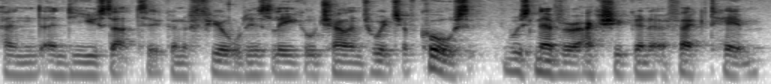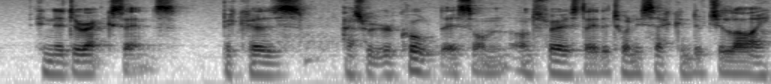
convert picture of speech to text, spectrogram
and, and used that to kind of fuel his legal challenge, which of course was never actually going to affect him in a direct sense because as we record this on, on Thursday, the 22nd of July,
